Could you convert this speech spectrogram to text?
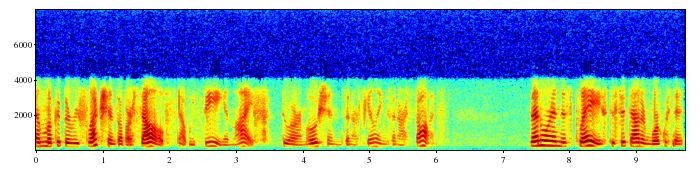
and look at the reflections of ourselves that we see in life through our emotions and our feelings and our thoughts, then we're in this place to sit down and work with it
